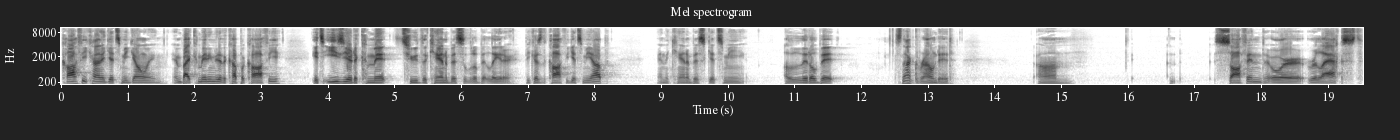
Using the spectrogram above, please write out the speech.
coffee kind of gets me going. And by committing to the cup of coffee, it's easier to commit to the cannabis a little bit later because the coffee gets me up and the cannabis gets me a little bit it's not grounded um softened or relaxed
